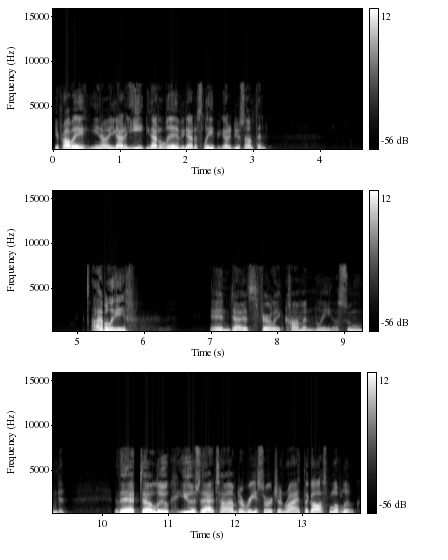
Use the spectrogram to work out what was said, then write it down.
you probably, you know, you got to eat, you got to live, you got to sleep, you got to do something. I believe, and uh, it's fairly commonly assumed, that uh, Luke used that time to research and write the Gospel of Luke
